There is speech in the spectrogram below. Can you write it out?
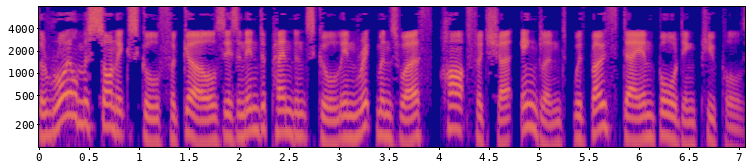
The Royal Masonic School for Girls is an independent school in Rickmansworth, Hertfordshire, England, with both day and boarding pupils.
